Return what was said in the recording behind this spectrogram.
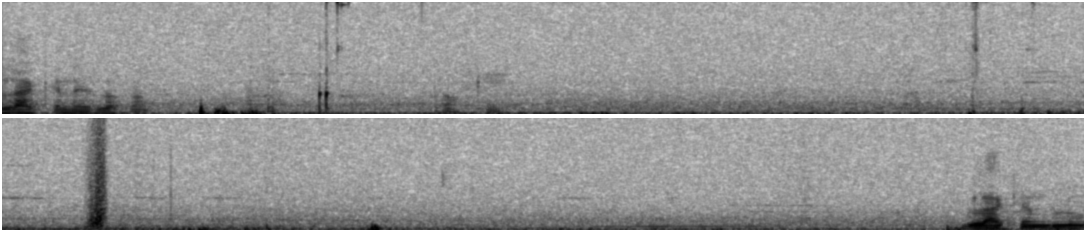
Black and yellow okay. Black and blue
